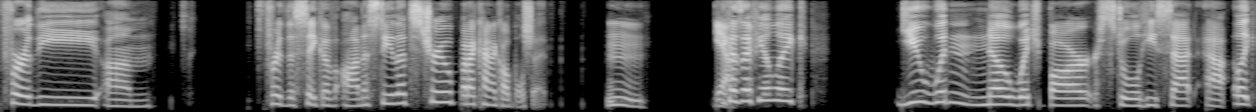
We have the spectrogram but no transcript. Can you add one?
for the um for the sake of honesty that's true, but I kind of call bullshit. Mm. Yeah. Because I feel like you wouldn't know which bar or stool he sat at. Like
